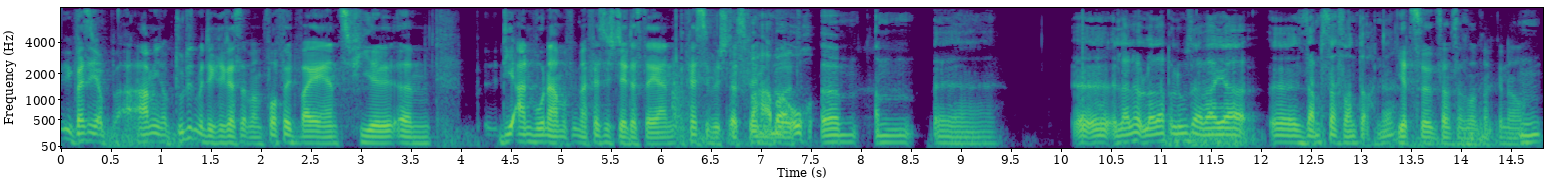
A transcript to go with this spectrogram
ich weiß nicht, ob Armin, ob du das mitgekriegt hast, aber im Vorfeld war ja ganz viel, ähm, die Anwohner haben auf immer festgestellt, dass da ja ein Festival Das war aber wird. auch ähm, am äh, äh, Lollapalooza war ja äh, Samstag, Sonntag, ne? Jetzt äh, Samstag, Sonntag, genau. Mhm.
